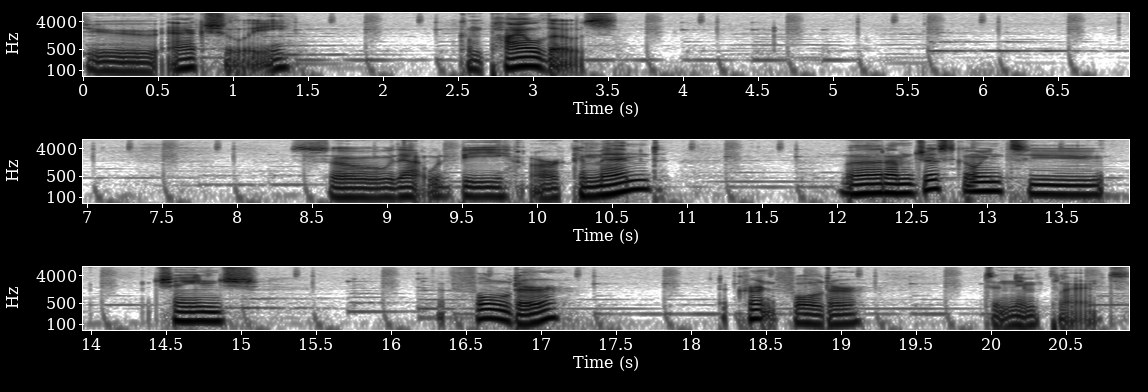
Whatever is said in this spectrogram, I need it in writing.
to actually compile those. So that would be our command but I'm just going to change the folder, the current folder to nimplant.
